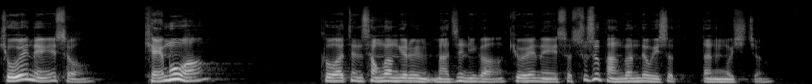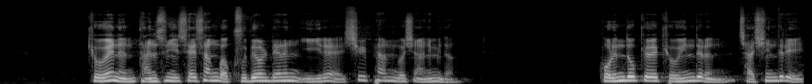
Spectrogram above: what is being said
교회 내에서 계모와 그와 같은 성관계를 맞은 이가 교회 내에서 수수방관되고 있었다는 것이죠. 교회는 단순히 세상과 구별되는 일에 실패한 것이 아닙니다. 고린도 교회 교인들은 자신들이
